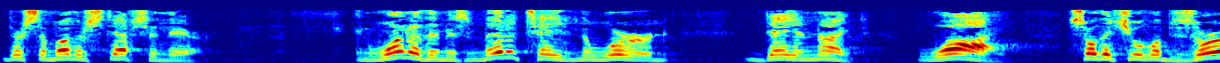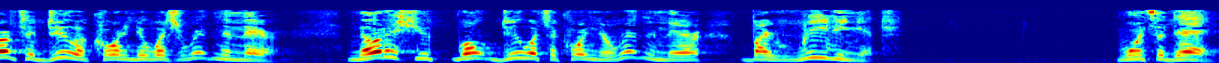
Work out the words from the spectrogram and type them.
there's some other steps in there. And one of them is meditate in the Word day and night. Why? So that you'll observe to do according to what's written in there. Notice you won't do what's according to written in there by reading it once a day.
